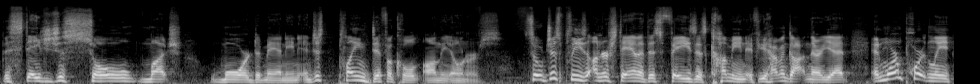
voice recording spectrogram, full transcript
this stage is just so much more demanding and just plain difficult on the owners. So just please understand that this phase is coming if you haven't gotten there yet. And more importantly,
